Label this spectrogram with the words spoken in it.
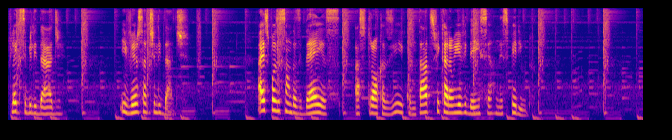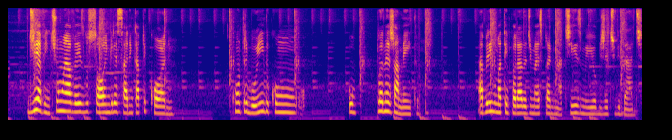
flexibilidade e versatilidade. A exposição das ideias, as trocas e contatos ficarão em evidência nesse período. Dia 21 é a vez do Sol ingressar em Capricórnio, contribuindo com o planejamento, abrindo uma temporada de mais pragmatismo e objetividade.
